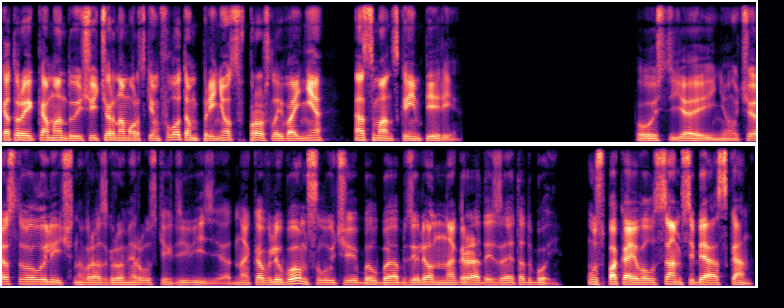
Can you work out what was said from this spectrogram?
которые командующий Черноморским флотом принес в прошлой войне Османской империи. Пусть я и не участвовал лично в разгроме русских дивизий, однако в любом случае был бы обделен наградой за этот бой. Успокаивал сам себя Аскан.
